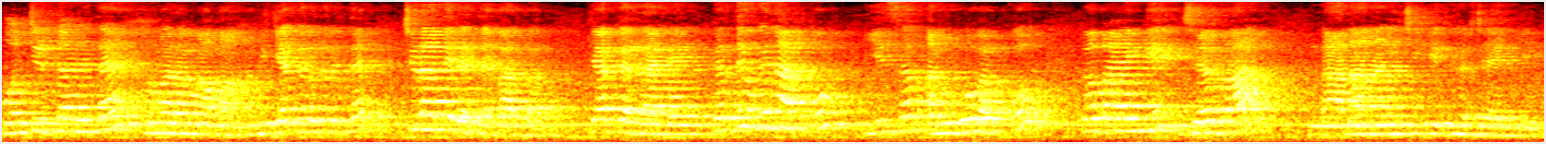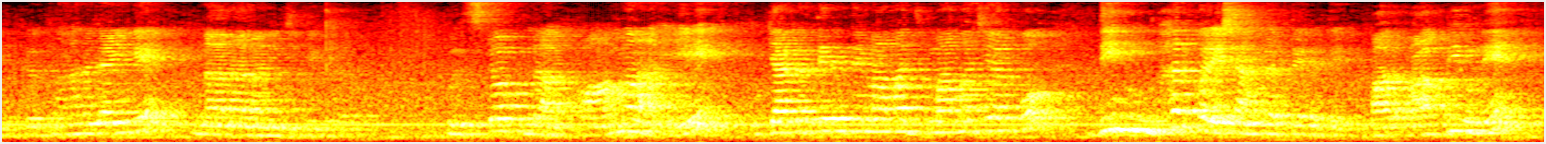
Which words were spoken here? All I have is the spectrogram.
कौन चिढ़ता रहता है? हमारा मामा। हमें क्या करता रहता है? चिढ़ाते रहता है बार बार क्या कर रहा है? करते होगे ना आपको? ये सब अनुभव आपको कब आएँगे? जब आप नाना नानी जी के घर जाएँगे। कहाँ जाएँगे? नाना नानी जी के घर। फुल स्टॉप ना मामा एक। क्या करते रहते मामा मामा जी आपको? दिन भर परेशान करते रहते और आप भी उन्हें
